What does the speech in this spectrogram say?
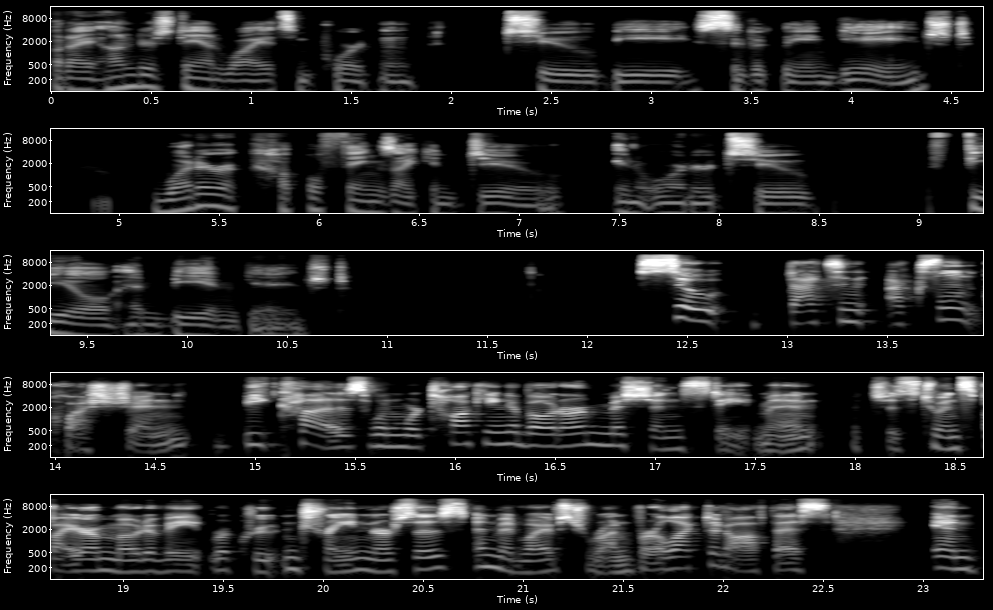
but I understand why it's important to be civically engaged. What are a couple things I can do in order to feel and be engaged? So that's an excellent question because when we're talking about our mission statement, which is to inspire, motivate, recruit, and train nurses and midwives to run for elected office and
